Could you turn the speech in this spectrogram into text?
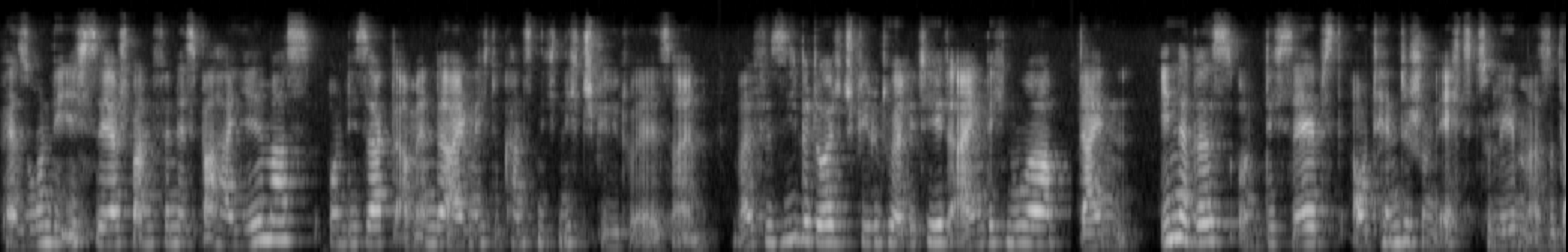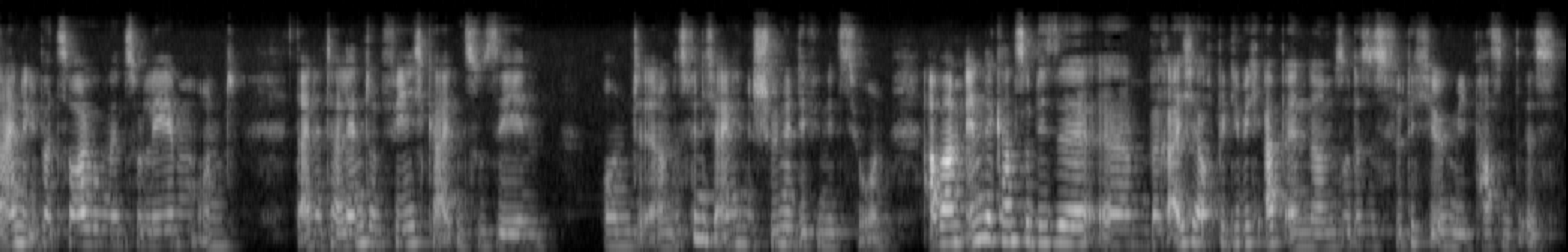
Person, die ich sehr spannend finde, ist Baha Yilmaz und die sagt am Ende eigentlich, du kannst nicht nicht spirituell sein. Weil für sie bedeutet Spiritualität eigentlich nur dein Inneres und dich selbst authentisch und echt zu leben, also deine Überzeugungen zu leben und deine Talente und Fähigkeiten zu sehen. Und ähm, das finde ich eigentlich eine schöne Definition. Aber am Ende kannst du diese ähm, Bereiche auch beliebig abändern, so dass es für dich irgendwie passend ist.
